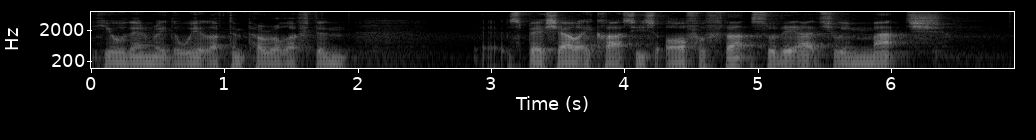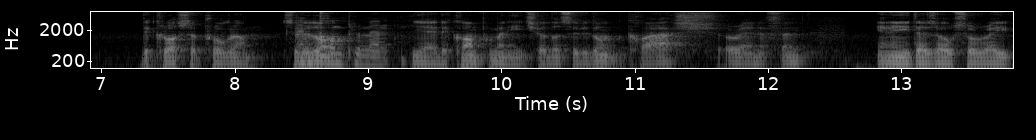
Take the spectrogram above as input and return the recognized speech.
He'll then write the weightlifting, powerlifting, uh, speciality classes off of that. So they actually match the CrossFit program. So and they don't compliment yeah, they complement each other, so they don't clash or anything. And he does also write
